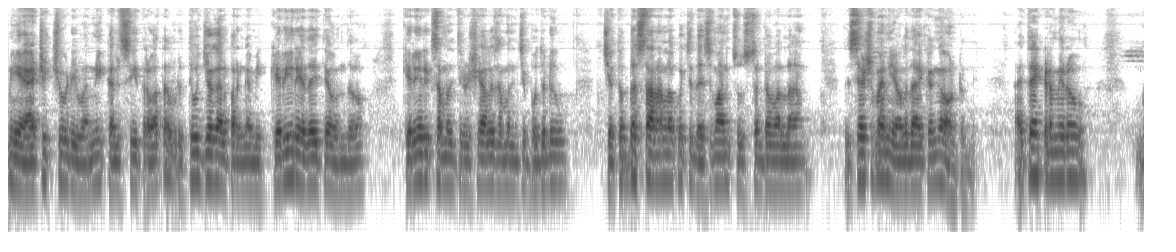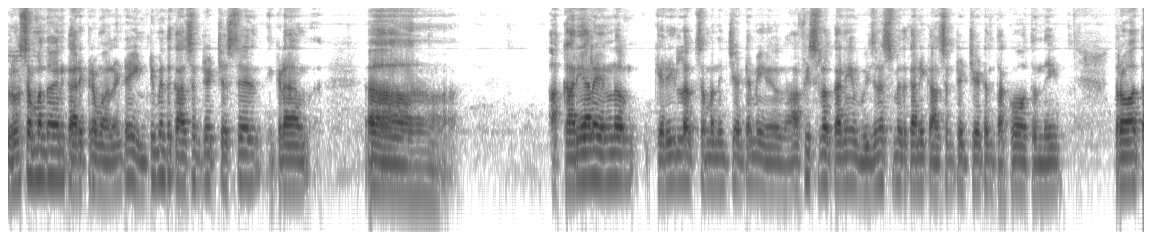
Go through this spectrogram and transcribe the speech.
మీ యాటిట్యూడ్ ఇవన్నీ కలిసి తర్వాత వృత్తి ఉద్యోగాల పరంగా మీ కెరీర్ ఏదైతే ఉందో కెరీర్కి సంబంధించిన విషయాలకు సంబంధించి బుధుడు చతుర్థ స్థానంలోకి వచ్చి దశమాన్ని చూస్తుండటం వల్ల విశేషమైన యోగదాయకంగా ఉంటుంది. అయితే ఇక్కడ మీరు గృహ సంబంధమైన కార్యక్రమాలు అంటే ఇంటి మీద కాన్సన్ట్రేట్ చేస్తే ఇక్కడ ఆ, కార్యాలయంలో కెరీర్లోకి సంబంధించి అంటే మీ ఆఫీస్లో కానీ బిజినెస్ మీద కానీ కాన్సన్ట్రేట్ చేయడం తక్కువ అవుతుంది. తర్వాత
